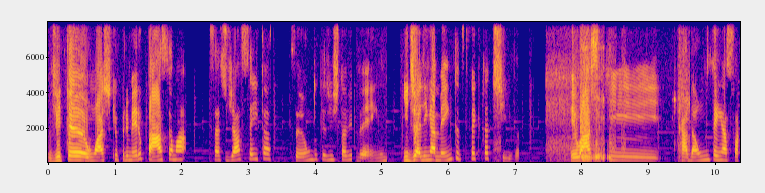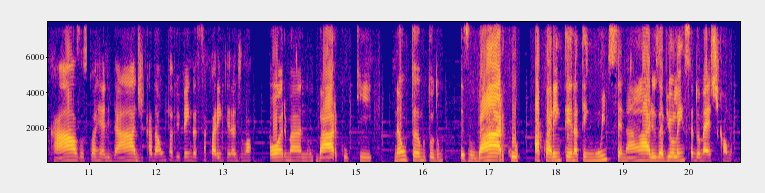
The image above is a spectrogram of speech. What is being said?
Vitão, acho que o primeiro passo é um processo de aceitação do que a gente está vivendo e de alinhamento de expectativa. Eu Uhum. acho que cada um tem a sua casa, a sua realidade, cada um está vivendo essa quarentena de uma forma, num barco que não estamos todo mundo no mesmo barco. A quarentena tem muitos cenários, a violência doméstica aumenta.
